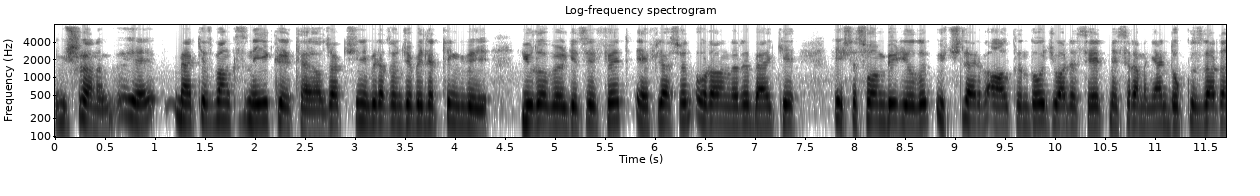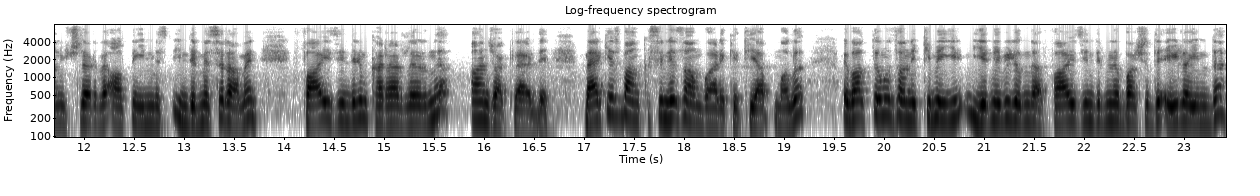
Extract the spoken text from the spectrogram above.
Müşra Hanım, e, Merkez Bankası neyi kriter alacak? Şimdi biraz önce belirttiğim gibi Euro bölgesi FED enflasyon oranları belki işte son bir yıldır 3'ler ve altında o civarda seyretmesi rağmen yani 9'lardan 3'ler ve altına inmesi, indirmesi rağmen faiz indirim kararlarını ancak verdi. Merkez Bankası ne zaman bu hareketi yapmalı? E baktığımız zaman 2021 yılında faiz indirimine başladı Eylül ayında.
